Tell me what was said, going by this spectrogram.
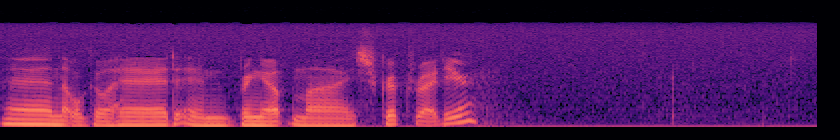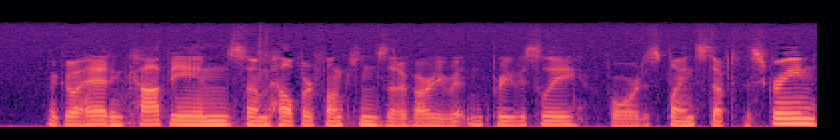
And that will go ahead and bring up my script right here. I go ahead and copy in some helper functions that I've already written previously for displaying stuff to the screen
